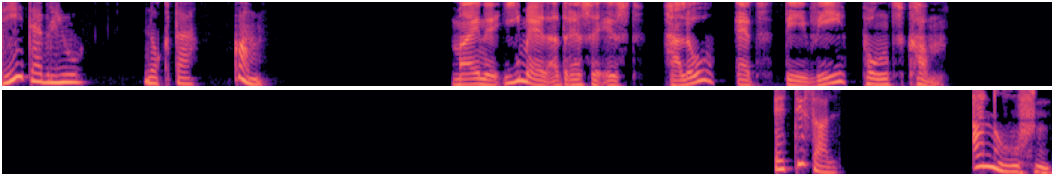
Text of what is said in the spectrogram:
dw.com Meine E-Mail-Adresse ist hallo@dw.com. اتصال Anrufen.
